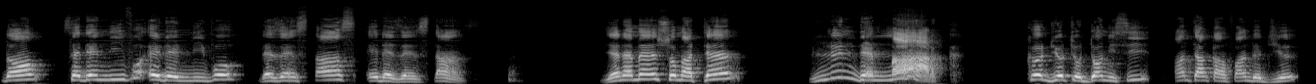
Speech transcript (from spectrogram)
Donc, c'est des niveaux et des niveaux, des instances et des instances. Bien-aimé, ce matin, l'une des marques que Dieu te donne ici, en tant qu'enfant de Dieu,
